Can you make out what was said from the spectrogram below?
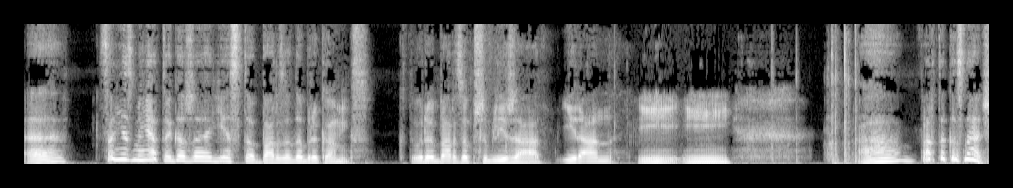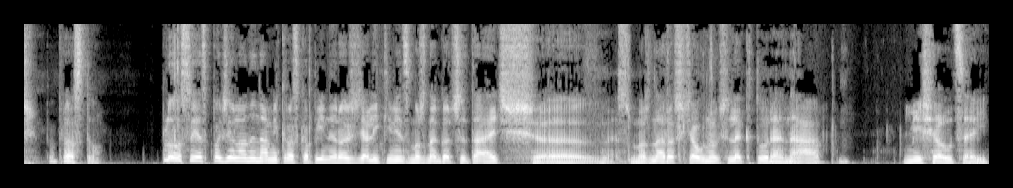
E, co nie zmienia tego, że jest to bardzo dobry komiks, który bardzo przybliża Iran i, i a warto go znać, po prostu. Plus jest podzielony na mikroskopijne rozdziałiki, więc można go czytać, e, wiesz, można rozciągnąć lekturę na miesiące i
